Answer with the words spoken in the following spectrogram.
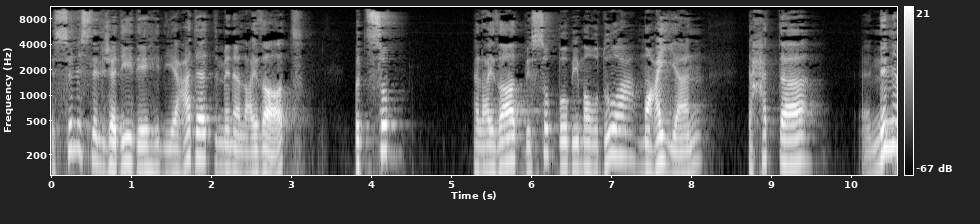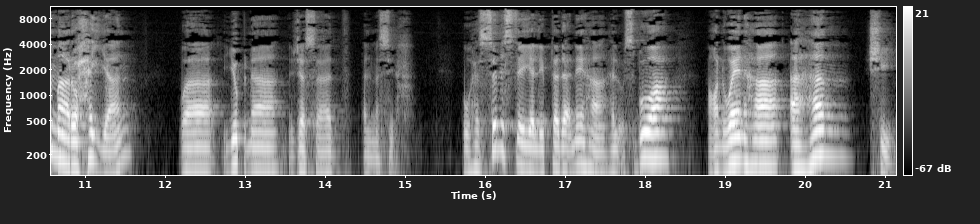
السلسلة الجديدة هي عدد من العظات بتصب هالعظات بيصبوا بموضوع معين لحتى ننمى روحيا ويبنى جسد المسيح. وهالسلسلة يلي ابتدأناها هالأسبوع عنوانها أهم شيء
